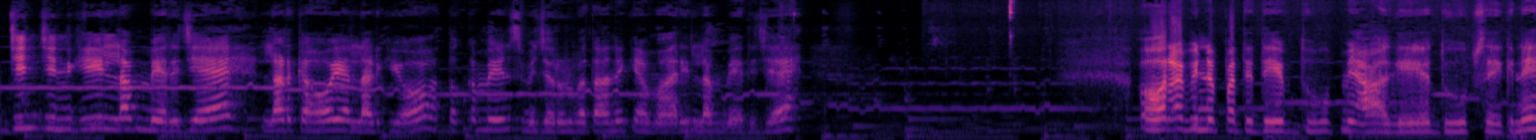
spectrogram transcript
जिन जिनकी लव मैरिज है, लड़का हो या लड़की हो तो कमेंट्स में ज़रूर बताने कि हमारी लव मैरिज है। और अभी न पति देव धूप में आ गए हैं, धूप सेकने,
